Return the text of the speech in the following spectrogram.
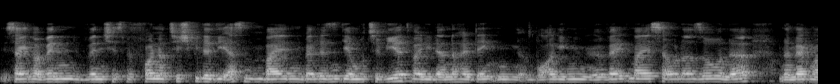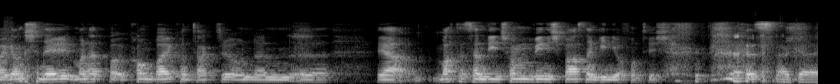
ich sage mal, wenn, wenn ich jetzt mit Freunden am Tisch spiele, die ersten beiden Bälle sind ja motiviert, weil die dann halt denken, boah, gegen Weltmeister oder so, ne? Und dann merkt man halt ganz schnell, man hat kaum Ballkontakte und dann äh, ja, macht das dann denen schon wenig Spaß, dann gehen die auch vom Tisch. okay.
